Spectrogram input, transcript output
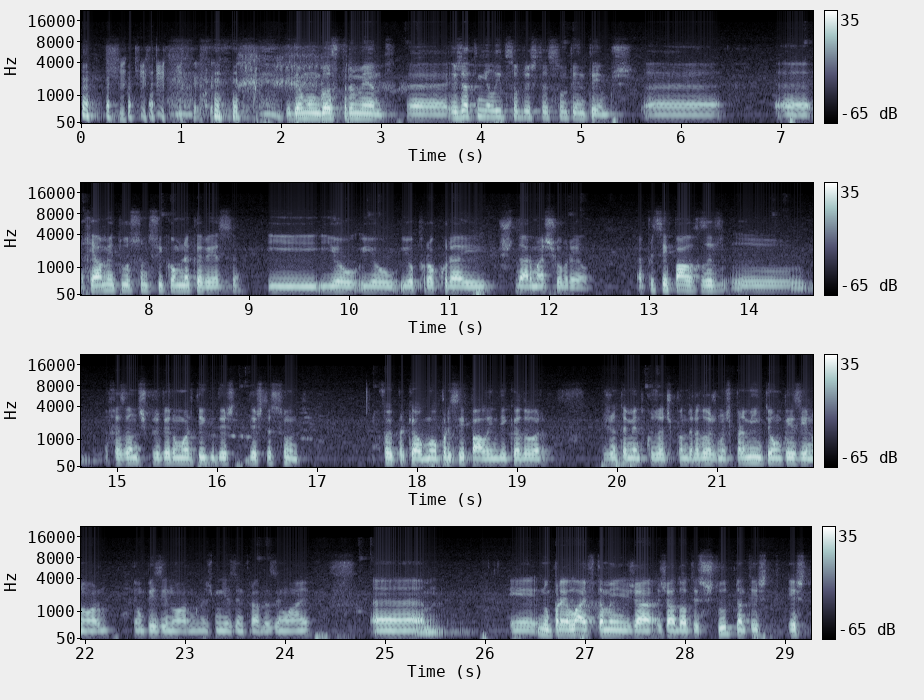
e deu-me um gosto tremendo. Eu já tinha lido sobre este assunto em tempos. Realmente o assunto ficou-me na cabeça e, e eu, eu, eu procurei estudar mais sobre ele a principal uh, razão de escrever um artigo deste, deste assunto foi porque é o meu principal indicador, juntamente com os outros ponderadores, mas para mim tem um peso enorme, tem um peso enorme nas minhas entradas em live. Uh, é, no pré-live também já, já adoto esse estudo, portanto este, este,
